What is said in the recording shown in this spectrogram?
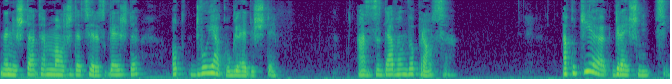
на нещата може да се разглежда от двояко гледаще. Аз задавам въпроса. Ако тия грешници,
